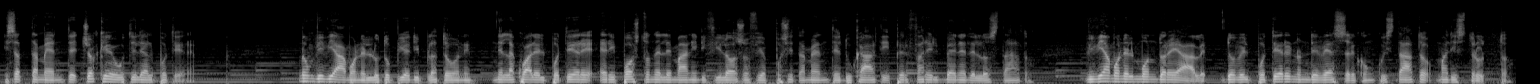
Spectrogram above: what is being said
esattamente ciò che è utile al potere. Non viviamo nell'utopia di Platone, nella quale il potere è riposto nelle mani di filosofi appositamente educati per fare il bene dello Stato. Viviamo nel mondo reale, dove il potere non deve essere conquistato ma distrutto,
